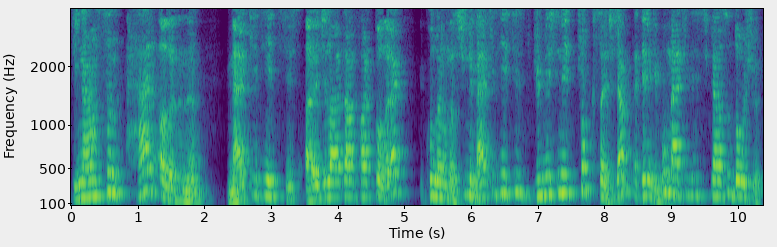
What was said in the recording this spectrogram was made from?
finansın her alanının merkeziyetsiz aracılardan farklı olarak kullanılması. Şimdi merkeziyetsiz cümlesini çok kısa açacağım. Dediğim gibi bu merkeziyetsiz finansın doğuşu.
